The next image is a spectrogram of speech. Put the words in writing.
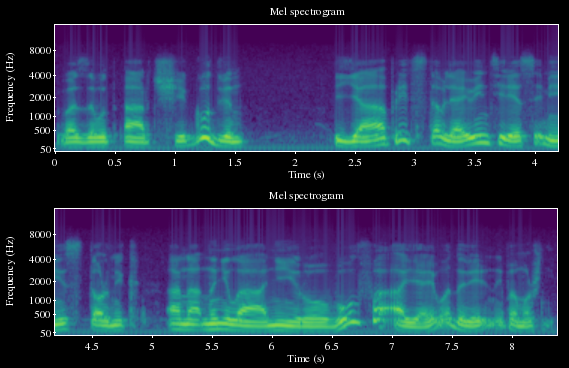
Вас зовут Арчи Гудвин». Я представляю интересы мисс Тормик. Она наняла Ниро Вулфа, а я его доверенный помощник.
